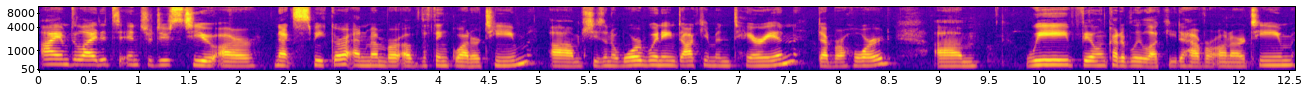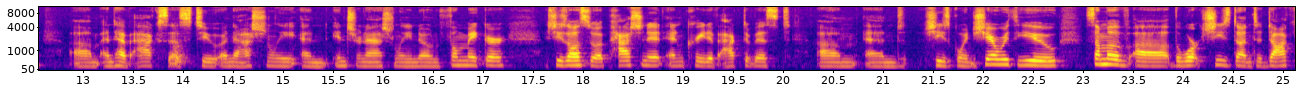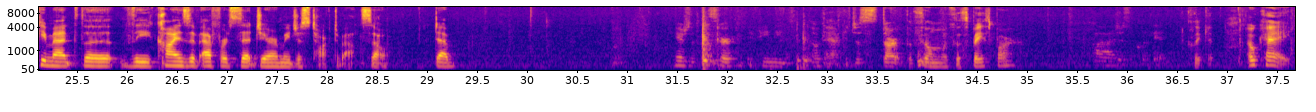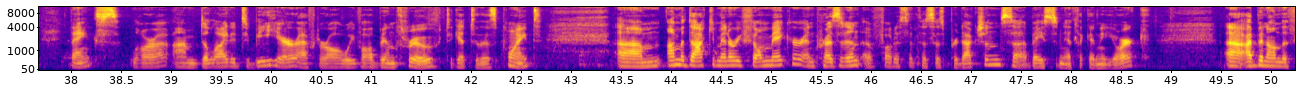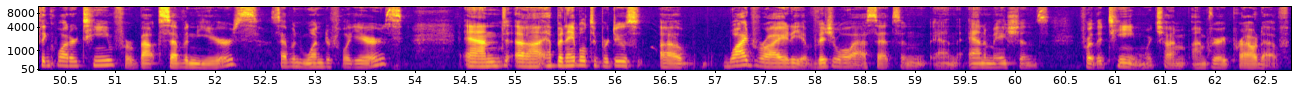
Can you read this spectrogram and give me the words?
I am delighted to introduce to you our next speaker and member of the Thinkwater team. Um, she's an award-winning documentarian, Deborah Hoard. Um, we feel incredibly lucky to have her on our team um, and have access to a nationally and internationally known filmmaker. She's also a passionate and creative activist, um, and she's going to share with you some of uh, the work she's done to document the, the kinds of efforts that Jeremy just talked about. So, Deb. Here's a clicker if you need it. Okay, I can just start the film with the space bar. just click it. Click it. Okay, thanks, Laura. I'm delighted to be here after all we've all been through to get to this point. Um, I'm a documentary filmmaker and president of Photosynthesis Productions uh, based in Ithaca, New York. Uh, I've been on the Thinkwater team for about seven years, seven wonderful years, and uh, have been able to produce a wide variety of visual assets and, and animations for the team, which I'm, I'm very proud of.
